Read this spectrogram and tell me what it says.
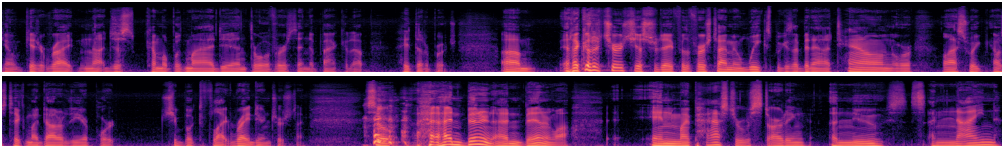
know get it right and not just come up with my idea and throw a verse in to back it up. I hate that approach. Um, and I go to church yesterday for the first time in weeks because I've been out of town. Or last week I was taking my daughter to the airport. She booked a flight right during church time, so I hadn't been in, I hadn't been in a while and my pastor was starting a new a nine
